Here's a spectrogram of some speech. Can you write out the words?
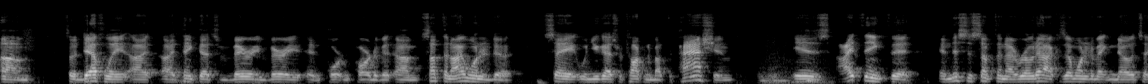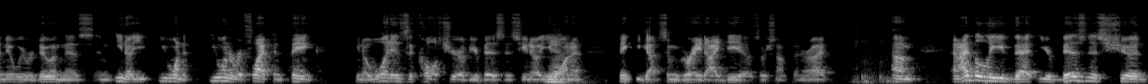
Um, so definitely, I, I think that's a very very important part of it. Um, something I wanted to say when you guys were talking about the passion is I think that, and this is something I wrote out because I wanted to make notes. I knew we were doing this, and you know, you, you want to you want to reflect and think. You know, what is the culture of your business? You know, you Yeah. want to think you got some great ideas or something, right? Um, and I believe that your business should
